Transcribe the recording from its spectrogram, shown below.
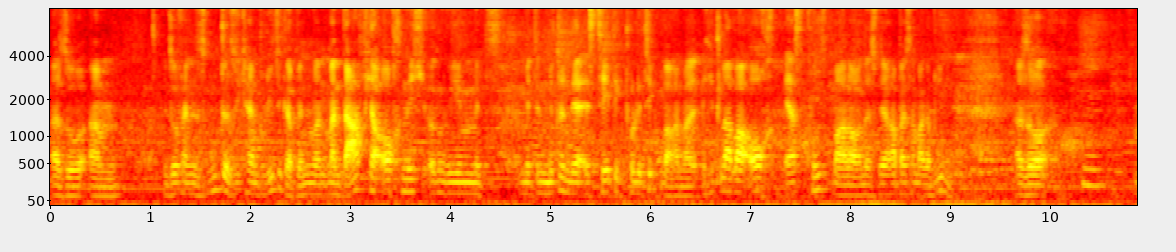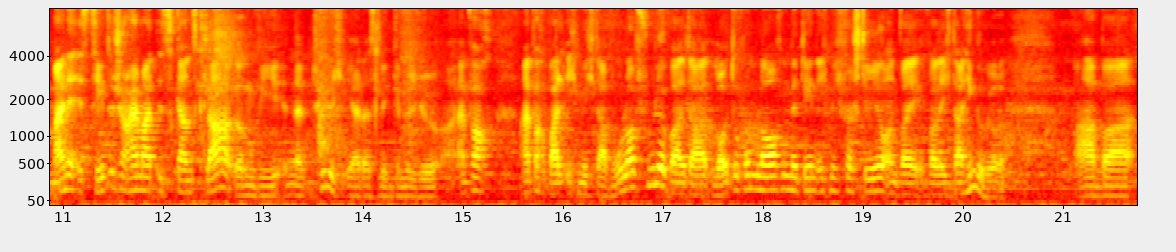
Also ähm, insofern ist es gut, dass ich kein Politiker bin. Man, man, darf ja auch nicht irgendwie mit, mit den Mitteln der Ästhetik Politik machen, weil Hitler war auch erst Kunstmaler und das wäre besser mal geblieben. Also hm meine ästhetische Heimat ist ganz klar irgendwie natürlich eher das linke Milieu. Einfach, einfach weil ich mich da wohler fühle, weil da Leute rumlaufen, mit denen ich mich verstehe und weil, weil ich da hingehöre. Aber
